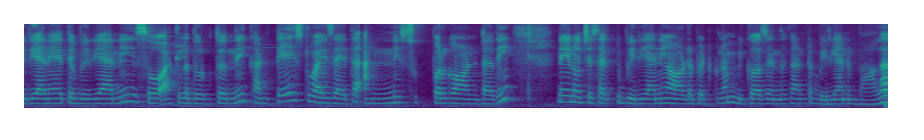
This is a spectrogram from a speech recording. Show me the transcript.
బిర్యానీ అయితే బిర్యానీ. సో అట్లా దొరుకుతుంది. కానీ టేస్ట్ వైజ్ అయితే అన్నీ సూపర్గా ఉంటుంది. నేను వచ్చేసరికి బిర్యానీ ఆర్డర్ పెట్టుకున్నాం. బికాజ్ ఎందుకంటే బిర్యానీ బాగా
